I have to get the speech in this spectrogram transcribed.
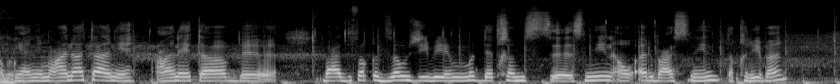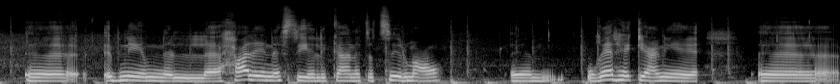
الله. يعني معاناة تانية. عانيتها ب... بعد فقد زوجي بمدة خمس سنين أو أربع سنين تقريبا. آه، ابني من الحالة النفسية اللي كانت تصير معه. وغير هيك يعني آه،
